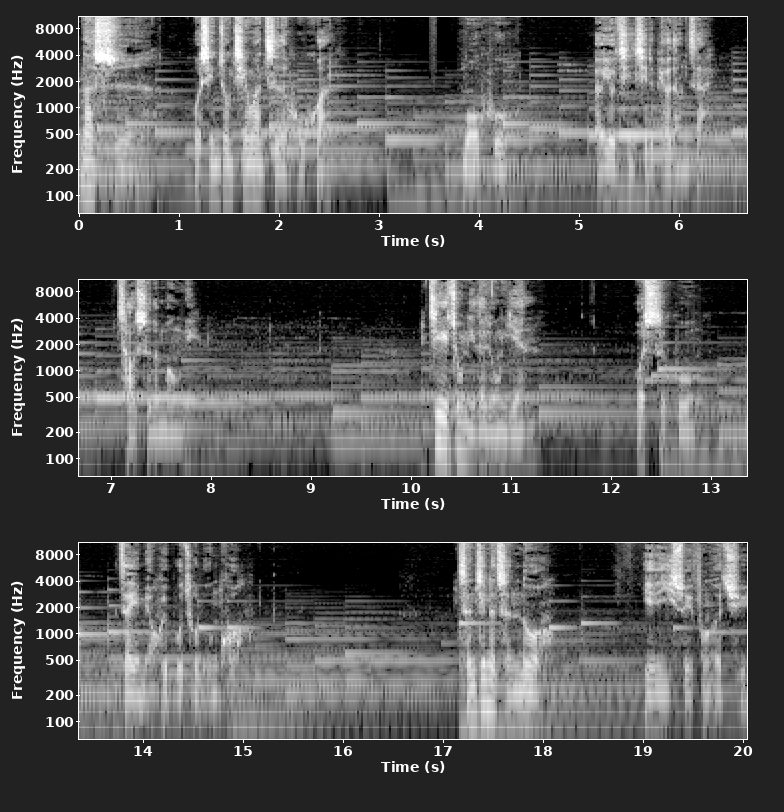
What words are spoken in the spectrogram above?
那是我心中千万次的呼唤，模糊而又清晰的飘荡在潮湿的梦里。记忆中你的容颜，我似乎再也描绘不出轮廓。曾经的承诺，也已随风而去，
